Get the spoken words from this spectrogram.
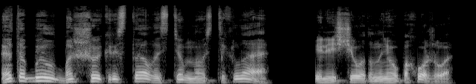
Это был большой кристалл из темного стекла или из чего-то на него похожего,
